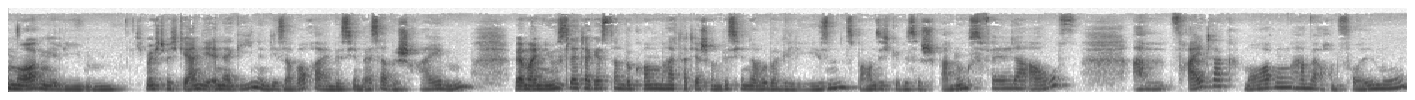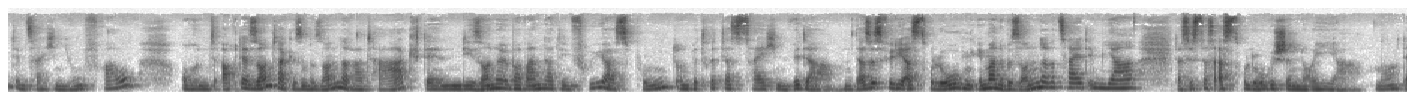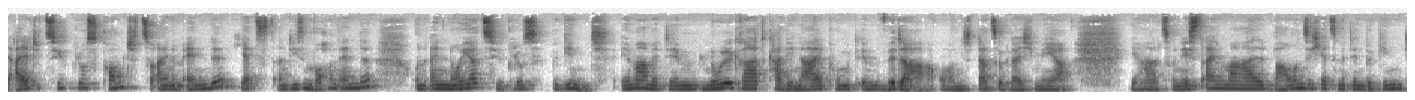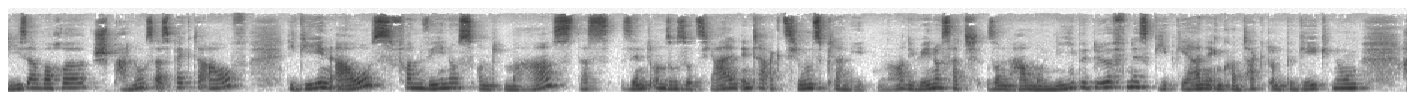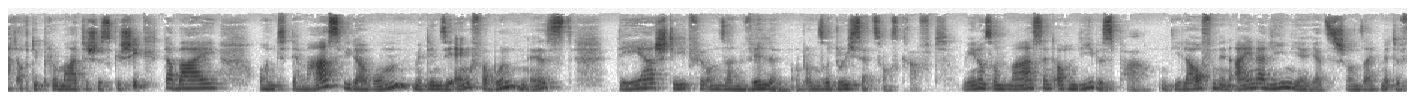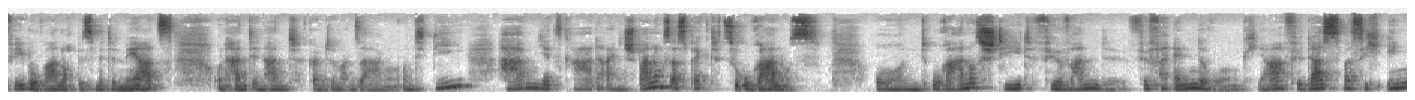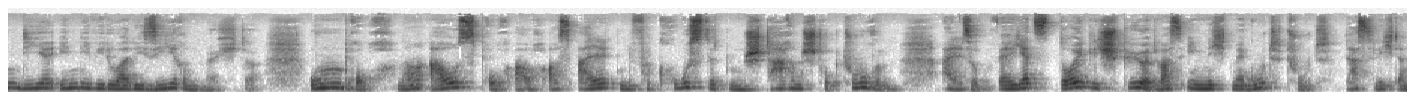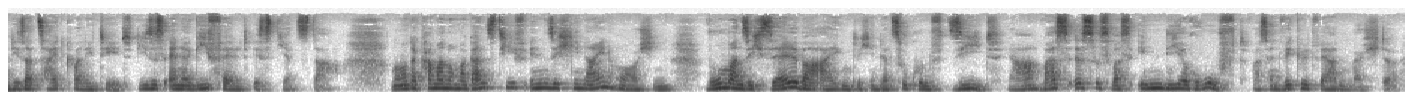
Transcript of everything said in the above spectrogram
guten Morgen, ihr Lieben. Ich möchte euch gerne die Energien in dieser Woche ein bisschen besser beschreiben. Wer mein Newsletter gestern bekommen hat, hat ja schon ein bisschen darüber gelesen. Es bauen sich gewisse Spannungsfelder auf. Am Freitagmorgen haben wir auch einen Vollmond im Zeichen Jungfrau und auch der Sonntag ist ein besonderer Tag, denn die Sonne überwandert den Frühjahrspunkt und betritt das Zeichen Widder. Das ist für die Astrologen immer eine besondere Zeit im Jahr. Das ist das astrologische Neujahr. Ne? Der alte Zyklus kommt zu einem Ende, jetzt an diesem Wochenende, und ein neuer Zyklus beginnt. Immer mit dem Nullgrad Kardinalpunkt im Widder und dazu gleich mehr. Ja, zunächst einmal bauen sich jetzt mit dem Beginn dieser Woche Spannungsaspekte auf. Die gehen aus von Venus und Mars. Das sind unsere sozialen Interaktionsplaneten. Ne? Die Venus hat so ein Harmoniebedürfnis, geht gerne in Kontakt und Begegnung, hat auch diplomatisches Geschick dabei. Und der Mars wiederum, mit dem sie eng verbunden ist, der steht für unseren Willen und unsere Durchsetzungskraft. Venus und Mars sind auch ein Liebespaar und die laufen in einer Linie jetzt schon seit Mitte Februar noch bis Mitte März und Hand in Hand könnte man sagen. Und die haben jetzt gerade einen Spannungsaspekt zu Uranus. Und Uranus steht für Wandel, für Veränderung, ja, für das, was sich in dir individualisieren möchte. Umbruch, ne, Ausbruch auch aus alten, verkrusteten, starren Strukturen. Also, wer jetzt deutlich spürt, was ihm nicht mehr gut tut, das liegt an dieser Zeitqualität. Dieses Energiefeld ist jetzt da. Ne, da kann man noch mal ganz tief in sich hineinhorchen, wo man sich selber eigentlich in der Zukunft sieht. Ja, was ist es, was in dir ruft, was entwickelt werden möchte?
